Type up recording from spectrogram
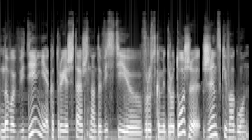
нововведение, которое я считаю, что надо ввести в русском метро тоже, женский вагон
